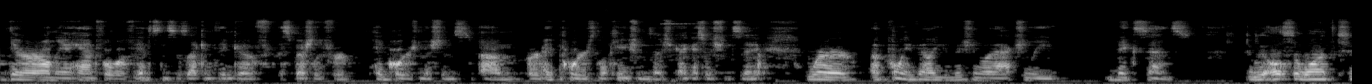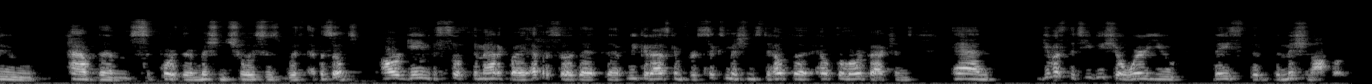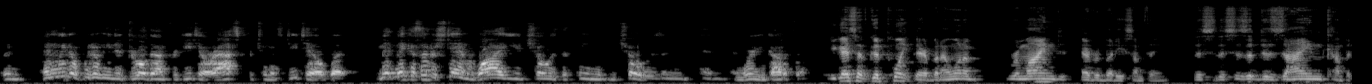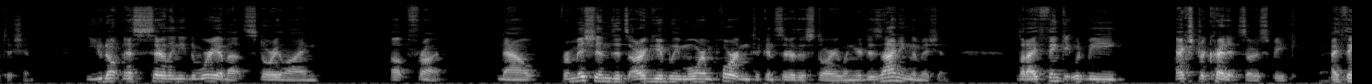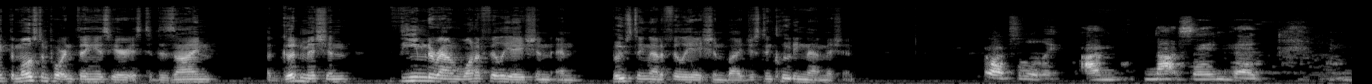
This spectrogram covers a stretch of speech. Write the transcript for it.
there are only a handful of instances I can think of, especially for headquarters missions um, or headquarters locations. I, sh- I, guess I should say, where a point value mission would actually make sense. Do we also want to have them support their mission choices with episodes? Our game is so thematic by episode that, that we could ask them for six missions to help the help the Lord factions and give us the TV show where you base the, the mission off of. And, and we don't we don't need to drill down for detail or ask for too much detail, but make us understand why you chose the theme that you chose and, and, and where you got it from. You guys have a good point there, but I want to remind everybody something. This this is a design competition. You don't necessarily need to worry about storyline up front. Now, for missions, it's arguably more important to consider the story when you're designing the mission. But I think it would be extra credit, so to speak, I think the most important thing is here is to design a good mission themed around one affiliation and boosting that affiliation by just including that mission. Oh, absolutely. I'm not saying that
